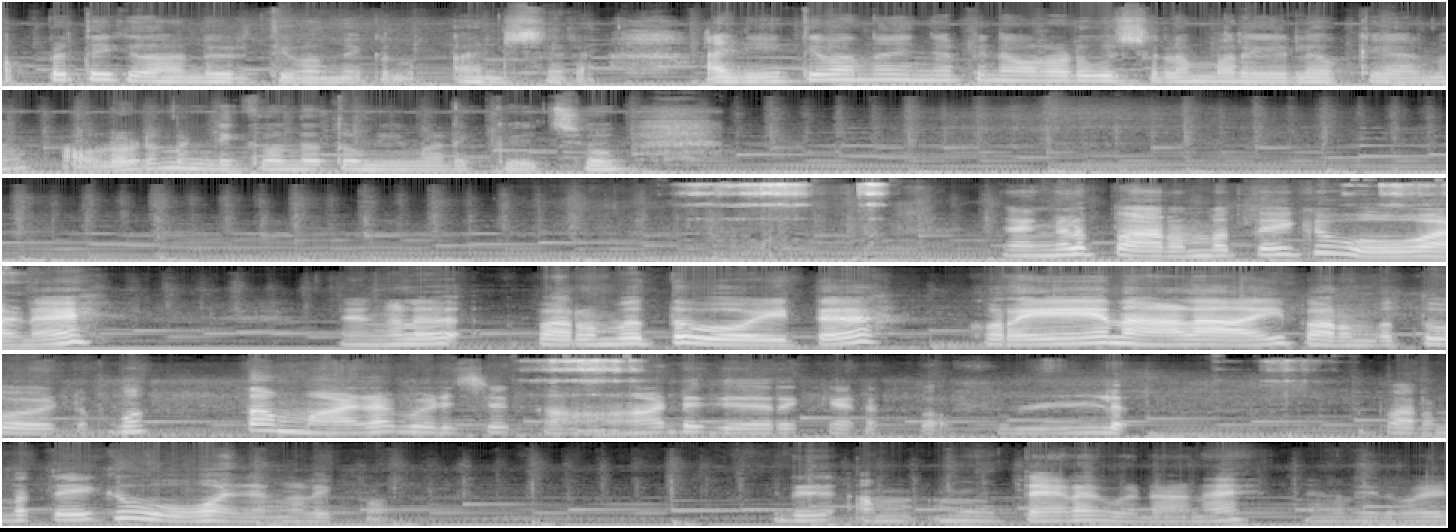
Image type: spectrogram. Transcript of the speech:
അപ്പോഴത്തേക്ക് താണ്ട് ഒരുത്തി വന്നേക്കുന്നു അൻഷര അനിയത്തി വന്നു കഴിഞ്ഞാൽ പിന്നെ അവളോട് കുശലം പറയലൊക്കെയായിരുന്നു. അവളോട് മിണ്ടിക്കൊണ്ട് തുണി മടക്കി വെച്ചു ഞങ്ങൾ പറമ്പത്തേക്ക് പോവാണേ. ഞങ്ങൾ പറമ്പത്ത് പോയിട്ട് കുറേ നാളായി പറമ്പത്ത് പോയിട്ട്. മൊത്തം മഴ പിടിച്ച് കാട് കയറി കിടക്കുക ഫുള്ള് പറമ്പത്തേക്ക് പോവാ ഞങ്ങളിപ്പം. ഇത് മൂത്തയുടെ വീടാണേ. ഞങ്ങൾ ഇതുവഴി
